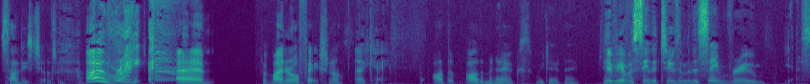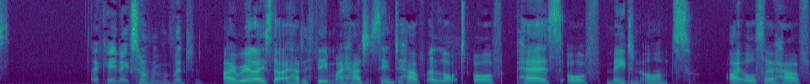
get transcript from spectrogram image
Sally's children. Oh, right. Um, but mine are all fictional. okay. But are the are the Minogues? We don't know. Have you ever seen the two of them in the same room? Yes. Okay, next honorable mention. I realised that I had a theme. I had seemed to have a lot of pairs of maiden aunts. I also have,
